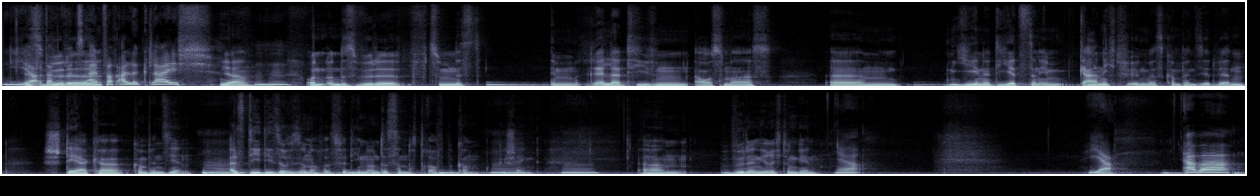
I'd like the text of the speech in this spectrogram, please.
ja, Es dann wird es einfach alle gleich. Ja. Mhm. Und, und es würde zumindest im relativen Ausmaß ähm, jene, die jetzt dann eben gar nicht für irgendwas kompensiert werden, stärker kompensieren. Mhm. Als die, die sowieso noch was verdienen und das dann noch drauf bekommen, Mhm. geschenkt. Hm, Ähm, würde in die Richtung gehen. ja. Ja, aber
